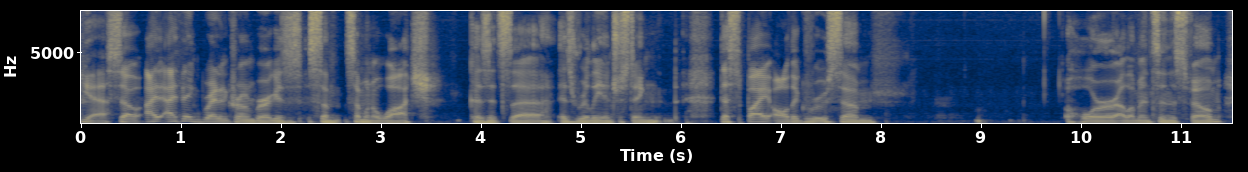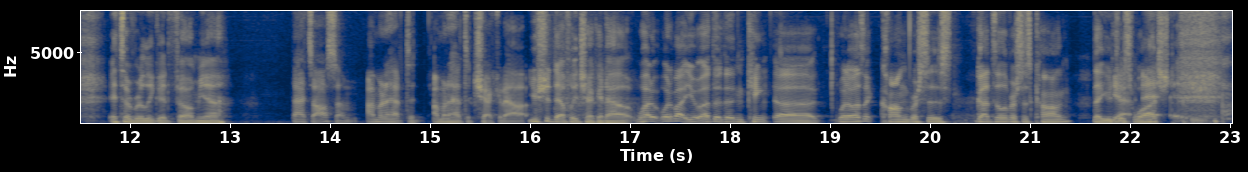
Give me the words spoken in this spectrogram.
Yeah. so I, I think Brandon Cronenberg is some someone to watch because it's uh it's really interesting, despite all the gruesome horror elements in this film. It's a really good film. Yeah, That's awesome. I'm gonna have to. I'm gonna have to check it out. you should definitely check it out. What what about you? Other than King, uh, what was it? Kong versus Godzilla versus Kong that you just watched. eh, eh,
